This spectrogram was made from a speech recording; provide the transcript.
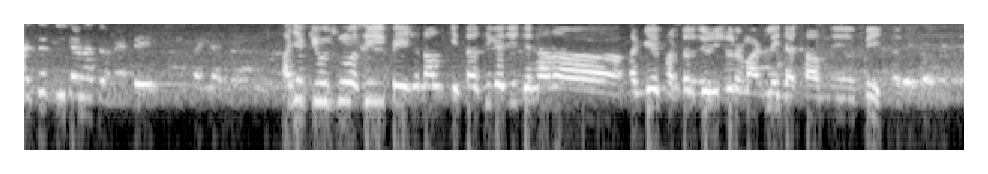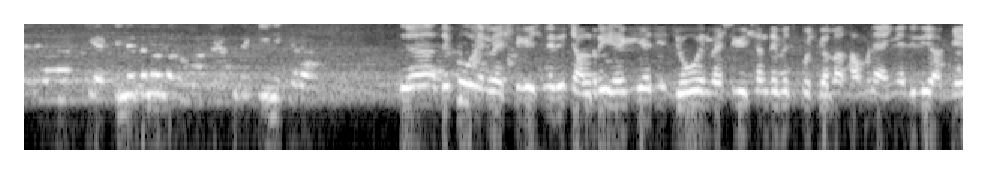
ਅੱਛਾ ਕੀ ਕਹਿਣਾ ਚਾਹੁੰਦੇ ਪੇ ਕੀਤਾ ਗਿਆ ਸੀ ਅੱਜ ਅਕਿਊਜ਼ ਨੂੰ ਅਸੀਂ ਪੇਸ਼ ਅਦਾਲਤ ਕੀਤਾ ਸੀਗਾ ਜੀ ਜਿਨ੍ਹਾਂ ਦਾ ਅੱਗੇ ਫਰਦਰ ਜੁਡੀਸ਼ੀਅਲ ਰਿਮਾਂਡ ਲਈ ਜੱਜ ਸਾਹਿਬ ਨੇ ਭੇਜਤਾ ਜੀ ਕਿ ਕਿੰਨੇ ਦਿਨਾਂ ਦਾ ਰਿਮਾਂਡ ਹੈ? ਤੇ ਕੀ ਨਿਕਲਿਆ? ਦੇਖੋ ਇਨਵੈਸਟੀਗੇਸ਼ਨ ਇਹਦੀ ਚੱਲ ਰਹੀ ਹੈਗੀ ਹੈ ਜੀ। ਜੋ ਇਨਵੈਸਟੀਗੇਸ਼ਨ ਦੇ ਵਿੱਚ ਕੁਝ ਗੱਲਾਂ ਸਾਹਮਣੇ ਆਈਆਂ ਜਿਹਦੀ ਅੱਗੇ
